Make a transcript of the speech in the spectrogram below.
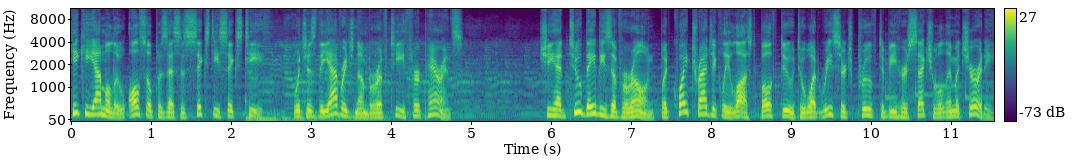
Kekaimalu also possesses 66 teeth, which is the average number of teeth her parents. She had two babies of her own but quite tragically lost both due to what research proved to be her sexual immaturity.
